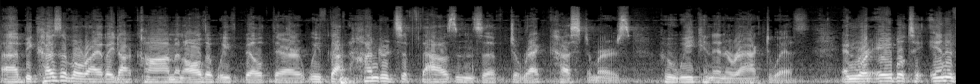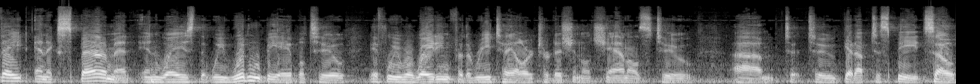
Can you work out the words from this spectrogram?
Uh, Because of O'Reilly.com and all that we've built there, we've got hundreds of thousands of direct customers who we can interact with. And we're able to innovate and experiment in ways that we wouldn't be able to if we were waiting for the retail or traditional channels to, um, to, to get up to speed. So,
